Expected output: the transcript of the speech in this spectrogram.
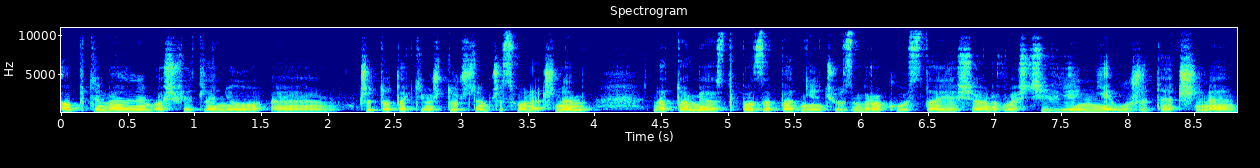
optymalnym oświetleniu, e, czy to takim sztucznym, czy słonecznym. Natomiast po zapadnięciu zmroku staje się on właściwie nieużyteczny.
